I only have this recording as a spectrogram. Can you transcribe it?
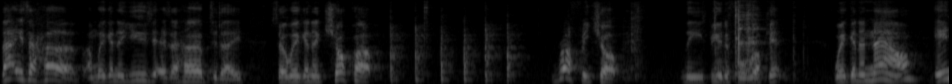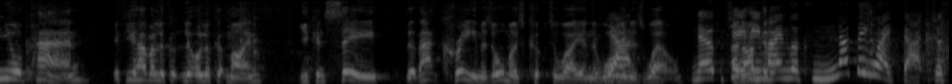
that is a herb, and we're going to use it as a herb today. So we're going to chop up, roughly chop, the beautiful rocket. We're going to now, in your pan, if you have a look at, little look at mine, you can see that that cream has almost cooked away, and the Yeah. wine as well. Nope, Jamie, gonna- mine looks nothing like that. Just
